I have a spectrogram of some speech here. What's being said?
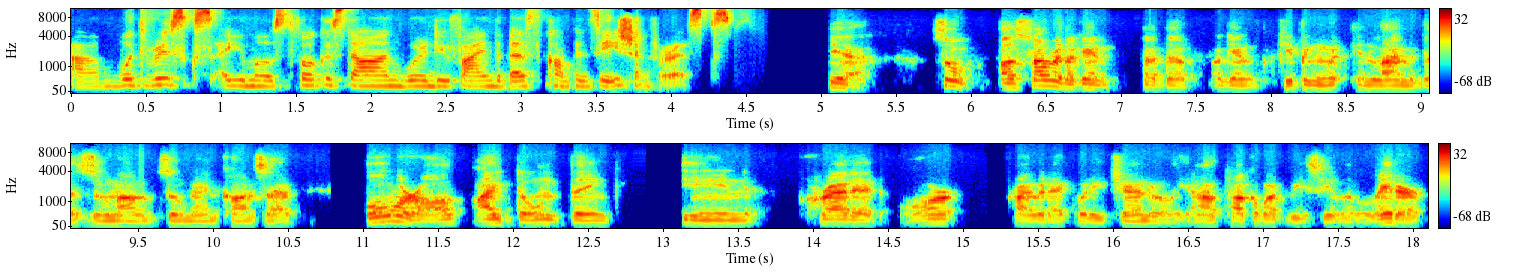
Um, what risks are you most focused on? Where do you find the best compensation for risks? Yeah, so I'll start with again uh, the again keeping in line with the zoom out, zoom in concept. Overall, I don't think in credit or private equity generally, and I'll talk about VC a little later.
